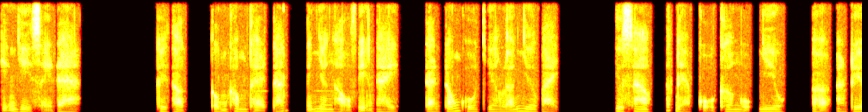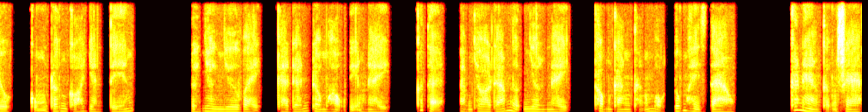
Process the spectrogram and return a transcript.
chuyện gì xảy ra. Kỳ thật cũng không thể trách nữ nhân hậu viện này đàn trống của chiên lớn như vậy. Dù sao, sắc đẹp của cơ ngụ nhiều ở An Triều cũng rất có danh tiếng. Nữ nhân như vậy, cả đến trong hậu viện này, có thể làm cho đám nữ nhân này không căng thẳng một chút hay sao. Các nàng thận ra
